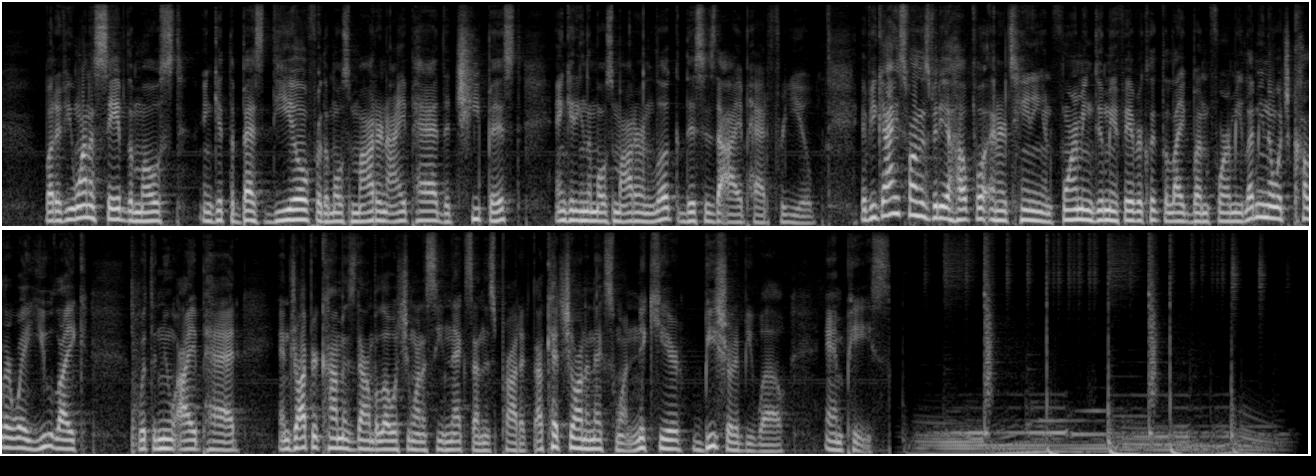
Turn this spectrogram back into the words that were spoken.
But if you want to save the most and get the best deal for the most modern iPad, the cheapest, and getting the most modern look, this is the iPad for you. If you guys found this video helpful, entertaining, informing, do me a favor, click the like button for me. Let me know which colorway you like with the new iPad and drop your comments down below what you want to see next on this product. I'll catch you on the next one. Nick here. Be sure to be well and peace.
